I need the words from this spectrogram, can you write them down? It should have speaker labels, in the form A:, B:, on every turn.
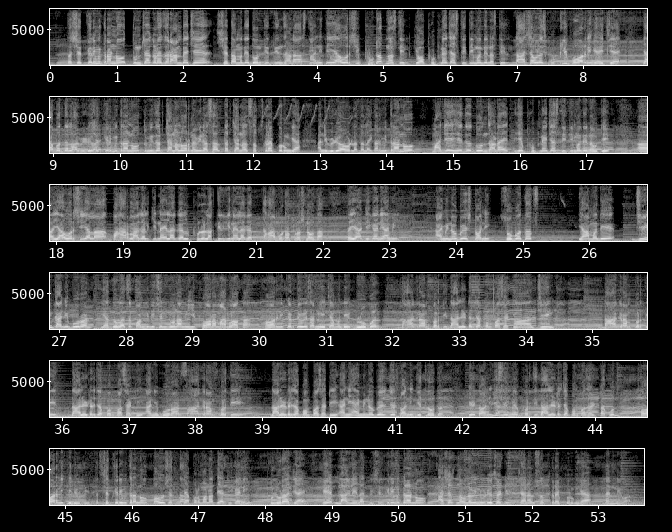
A: तर शेतकरी मित्रांनो तुमच्याकडे जर आंब्याचे शेतामध्ये दोन तीन तीन झाडं असतील आणि ते यावर्षी फुटत नसतील किंवा फुटण्याच्या स्थितीमध्ये नसतील तर अशा वेळेस कुठली फवारणी घ्यायची आहे? याबद्दल हा व्हिडिओ शेतकरी मित्रांनो तुम्ही जर चॅनलवर नवीन असाल तर चॅनल सबस्क्राईब करून घ्या आणि व्हिडिओ आवडला तर लाईक तर मित्रांनो माझे हे जे दोन झाडं आहेत हे फुटण्याच्या स्थितीमध्ये नव्हते. यावर्षी याला बहार लागल की नाही लागल फुलं लागतील की नाही लागत हा मोठा प्रश्न होता. तर या ठिकाणी आम्ही ॲमिनो बेस्ट टॉनिक सोबतच यामध्ये झिंक आणि बोरॉन या दोघांचं कॉम्बिनेशन घेऊन आम्ही ही फवारा मारला होता. फवारणी करते वेळेस आम्ही याच्यामध्ये ग्लोबल दहा ग्राम प्रति दहा लिटरच्या पंपासाठी झिंक दहा ग्राम प्रति दहा लिटरच्या पंपासाठी आणि बोरॉन सहा ग्राम प्रति दहा लिटरच्या पंपासाठी आणि ॲमिनो जे टॉनिक घेतलं होतं हे टॉनिक एम एल प्रति दहा लिटरच्या पंपासाठी टाकून फवारणी केली होती. तर शेतकरी मित्रांनो पाहू शकता त्या प्रमाणात या ठिकाणी फुलोरा जे आहे हे लागलेला शेतकरी मित्रांनो अशाच नवनवीन व्हिडिओसाठी चॅनल सबस्क्राईब करून घ्या. धन्यवाद.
